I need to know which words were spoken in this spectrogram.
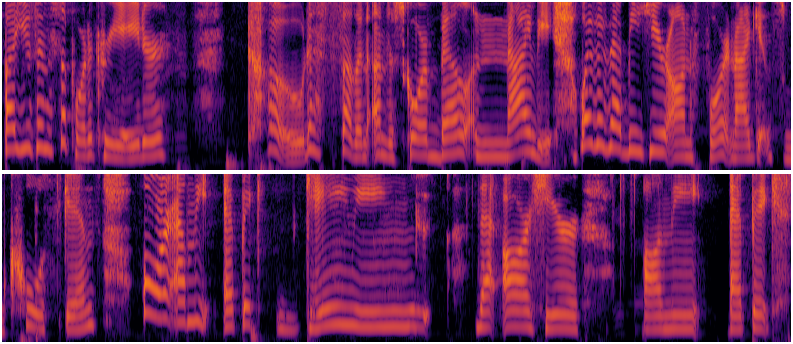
by using the support a creator code southern underscore Bell 90 whether that be here on fortnite getting some cool skins or on the epic gaming that are here on the epic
